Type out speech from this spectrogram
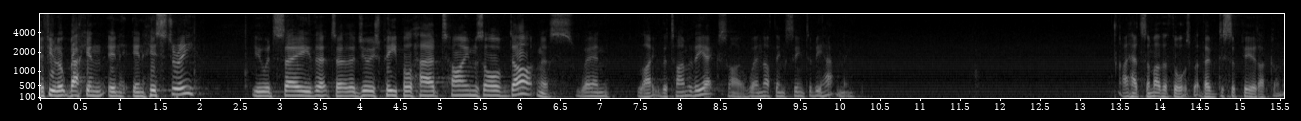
If you look back in, in, in history, you would say that uh, the Jewish people had times of darkness when, like the time of the exile, where nothing seemed to be happening. I had some other thoughts, but they've disappeared. I can't,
